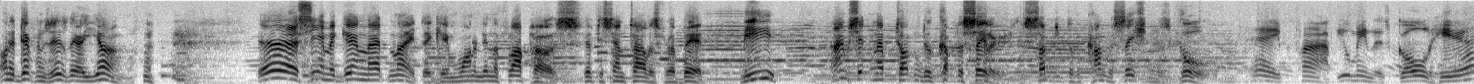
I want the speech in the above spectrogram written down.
Only difference is they're young. yeah, I see 'em again that night. They came wandering in the flop house. 50 centavos for a bed. Me? I'm sitting up talking to a couple of sailors. The subject of the conversation is gold. Hey, Pop, you mean there's gold here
